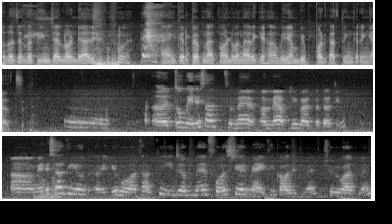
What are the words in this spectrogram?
पता चल रहा तीन चार लौंडे आज एंकर पे अपना अकाउंट बना रहे कि हाँ भाई हम भी पॉडकास्टिंग करेंगे आज से। तो मेरे साथ मैं मैं अपनी बात बताती हूँ। मेरे साथ ये ये हुआ था कि जब मैं फ़र्स्ट ईयर में आई थी कॉलेज में शुरुआत में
